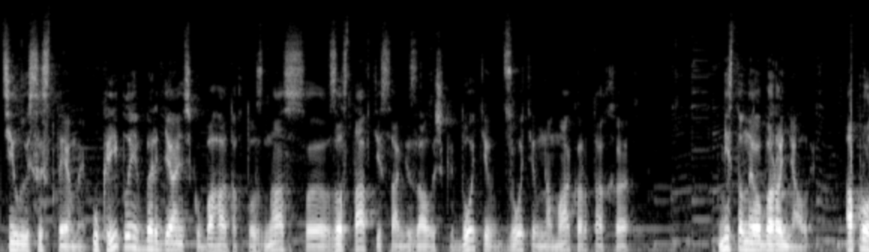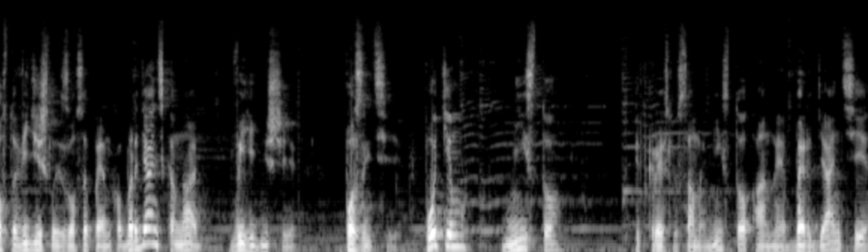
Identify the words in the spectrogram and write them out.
цілої системи укріплень в Бердянську, багато хто з нас е, застав ті самі залишки дотів, дзотів на макортах. Е, Місто не обороняли, а просто відійшли з Осипенко Бердянська на вигідніші позиції. Потім місто, підкреслю саме місто, а не бердянці,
